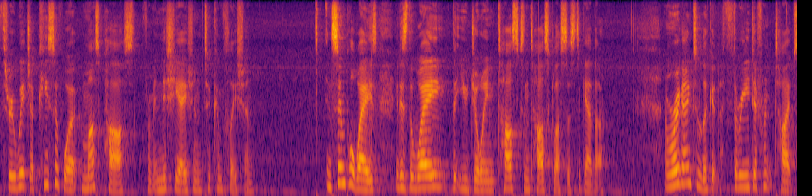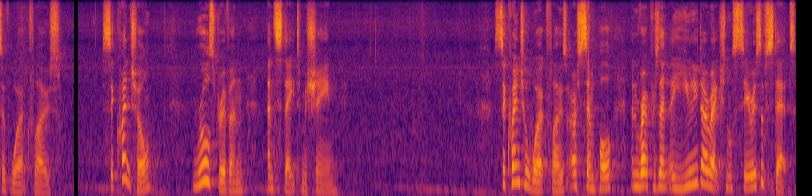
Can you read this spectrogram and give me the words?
through which a piece of work must pass from initiation to completion. In simple ways, it is the way that you join tasks and task clusters together. And we're going to look at three different types of workflows. Sequential, rules-driven, and state machine. Sequential workflows are simple and represent a unidirectional series of steps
